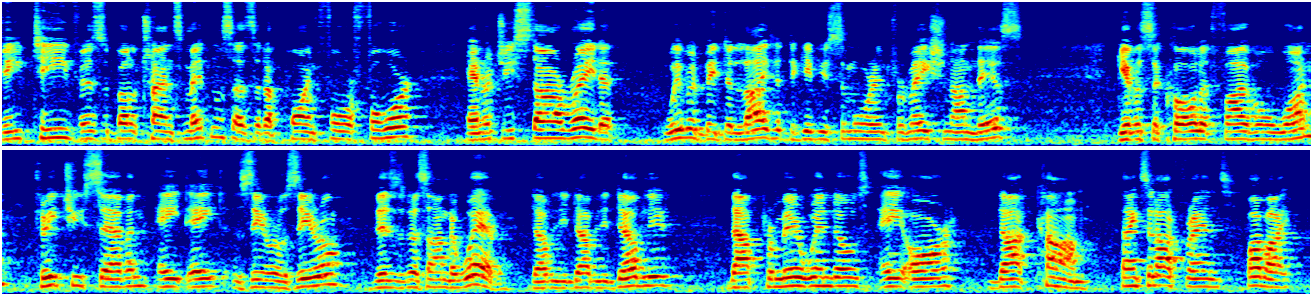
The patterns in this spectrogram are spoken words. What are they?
VT, visible transmittance, as at a 0.44. Energy Star rated. We would be delighted to give you some more information on this. Give us a call at 501-327-8800. Visit us on the web, www.premierwindowsar.com. Thanks a lot, friends. Bye-bye.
